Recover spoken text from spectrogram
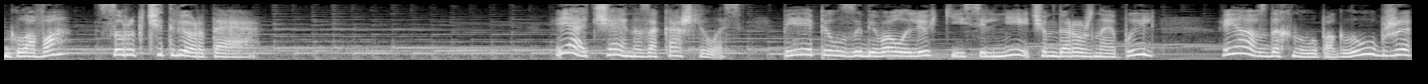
Глава 44 Я отчаянно закашлялась. Пепел забивал легкие сильнее, чем дорожная пыль. Я вздохнула поглубже,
